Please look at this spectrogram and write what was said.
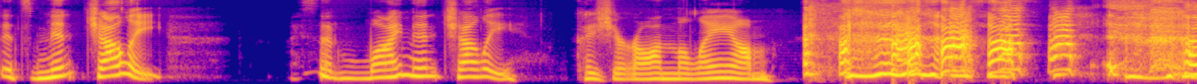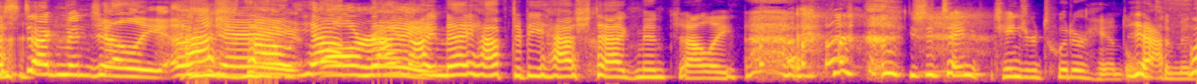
It's mint jelly." I said, "Why mint jelly? Because you're on the lam." hashtag mint jelly Hashtag, yeah, all I- I may have to be hashtag mint jelly. You should change change your Twitter handle Yes. to Mint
